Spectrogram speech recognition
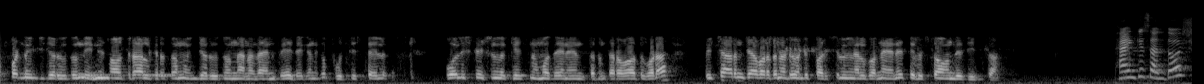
ఎప్పటి నుంచి జరుగుతుంది ఎన్ని సంవత్సరాల క్రితం నుంచి జరుగుతుంది అన్న దానిపై అయితే కనుక పూర్తి స్థాయిలో పోలీస్ స్టేషన్లో కేసు నమోదైన తర్వాత కూడా విచారణ చేపడుతున్నటువంటి పరిస్థితులు నెలకొన్నాయని తెలుస్తా ఉంది దీపిక. థ్యాంక్ యూ సంతోష్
